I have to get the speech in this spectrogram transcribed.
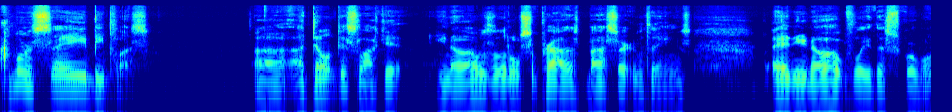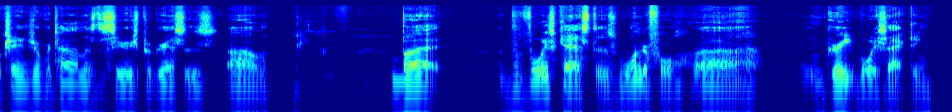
I'm gonna say B plus. Uh, I don't dislike it. You know, I was a little surprised by certain things, and you know, hopefully this score will change over time as the series progresses. Um, but the voice cast is wonderful. Uh, great voice acting,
